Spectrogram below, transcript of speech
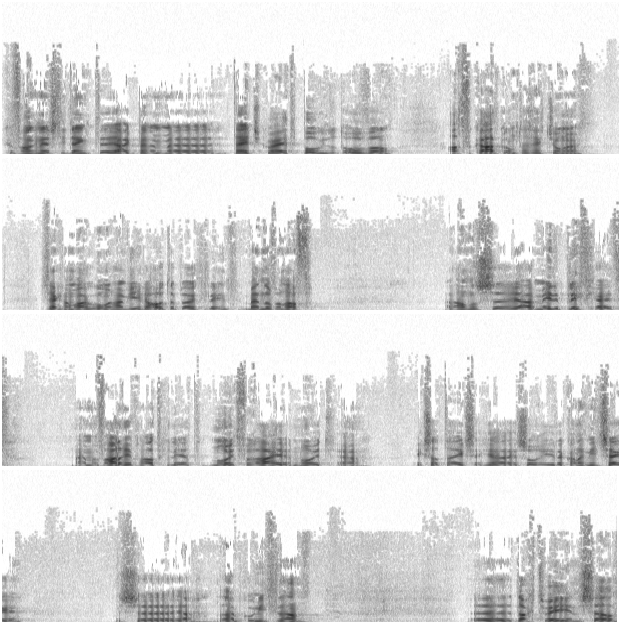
gevangenis. Die denkt, uh, ja, ik ben hem uh, een tijdje kwijt. Poging tot overval. Advocaat komt, hij zegt, jongen, zeg nou maar gewoon aan wie je de auto hebt uitgeleend. Ben er vanaf. En anders, ja, medeplichtigheid. Maar mijn vader heeft me altijd geleerd, nooit verraaien, nooit. Ja. Ik zat daar, ik zeg, ja, sorry, dat kan ik niet zeggen. Dus ja, dat heb ik ook niet gedaan. Uh, dag 2 in de cel,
